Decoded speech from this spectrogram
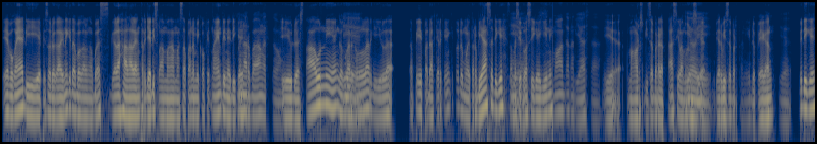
Ya pokoknya di episode kali ini kita bakal ngebahas segala hal-hal yang terjadi selama masa pandemi COVID-19 ya Dik ya. Benar banget dong. Iya udah setahun nih ya nggak Iya. kelar-kelar gila. Tapi pada akhirnya kita udah mulai terbiasa dik ya sama Iya. situasi kayak gini. Semua akan biasa. Iya, emang harus bisa beradaptasi lah Iya, manusia iya. biar bisa bertahan hidup ya kan. Iya. Tapi dik ya,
